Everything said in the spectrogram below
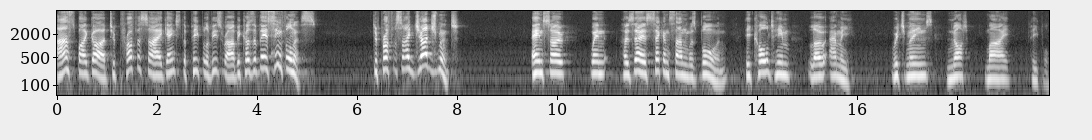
asked by God to prophesy against the people of Israel because of their sinfulness, to prophesy judgment. And so when Hosea's second son was born, he called him Lo Ami, which means not my people.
